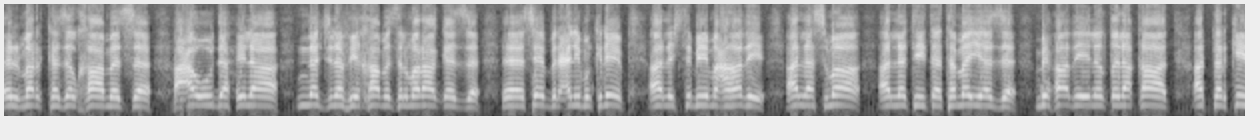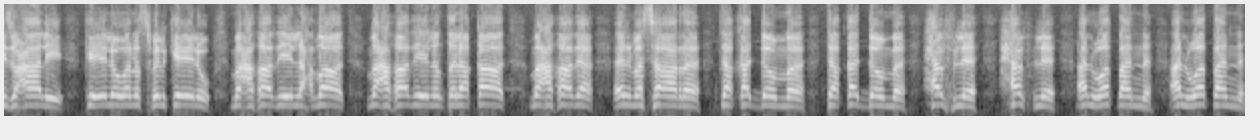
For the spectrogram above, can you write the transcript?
المركز الخامس عودة إلى نجلة في خامس المراكز سيف بن علي بن كليب الاشتبي مع هذه الأسماء التي تتميز بهذه الانطلاقات. التركيز عالي كيلو ونصف الكيلو. مع هذه اللحظات مع هذه الانطلاقات مع هذا المسار تقدم تقدم حفله حفله الوطن الوطن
